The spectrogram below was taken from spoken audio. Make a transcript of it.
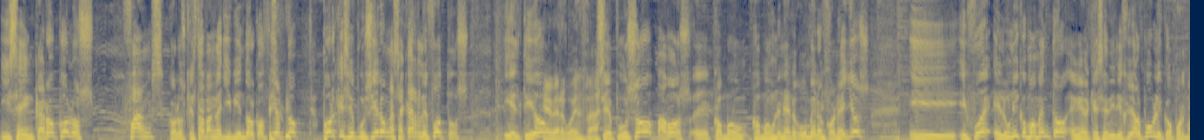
y se encaró con los fans, con los que estaban allí viendo el concierto, porque se pusieron a sacarle fotos. Y el tío... Qué vergüenza. Se puso, vamos, eh, como, un, como un energúmeno con ellos y, y fue el único momento en el que se dirigió al público, porque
